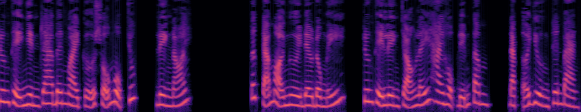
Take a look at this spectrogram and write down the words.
Trương Thị nhìn ra bên ngoài cửa sổ một chút, liền nói. Tất cả mọi người đều đồng ý, Trương Thị liền chọn lấy hai hộp điểm tâm, đặt ở giường trên bàn.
